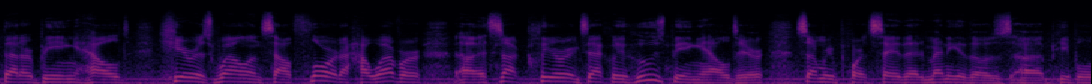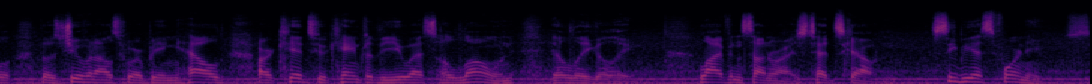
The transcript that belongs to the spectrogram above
that are being held here as well in South Florida. However, uh, it's not clear exactly who's being held here. Some reports say that many of those uh, people, those juveniles who are being held, are kids who came to the U.S. alone illegally. Live Sunrise, Ted Scouten, CBS 4 News.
